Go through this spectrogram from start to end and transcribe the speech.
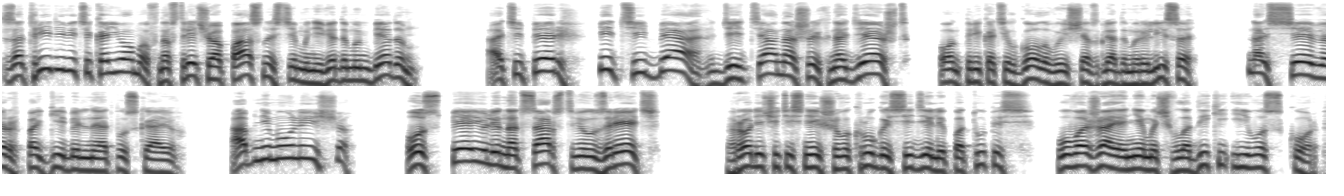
за три девяти каемов навстречу опасностям и неведомым бедам. А теперь и тебя, дитя наших надежд, он перекатил голову, ища взглядом Ирелиса, на север погибельный отпускаю. Обниму ли еще? Успею ли на царстве узреть? Родичи теснейшего круга сидели потупясь, уважая немощь владыки и его скорбь.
